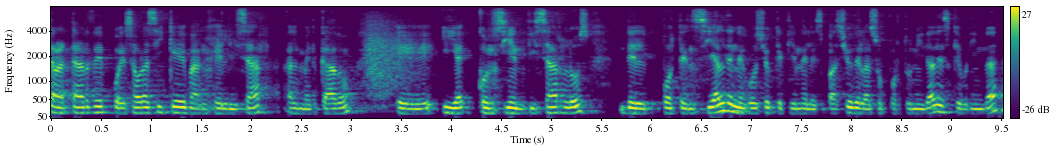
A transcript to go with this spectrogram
tratar de, pues ahora sí que evangelizar al mercado eh, y concientizarlos del potencial de negocio que tiene el espacio, de las oportunidades que brinda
